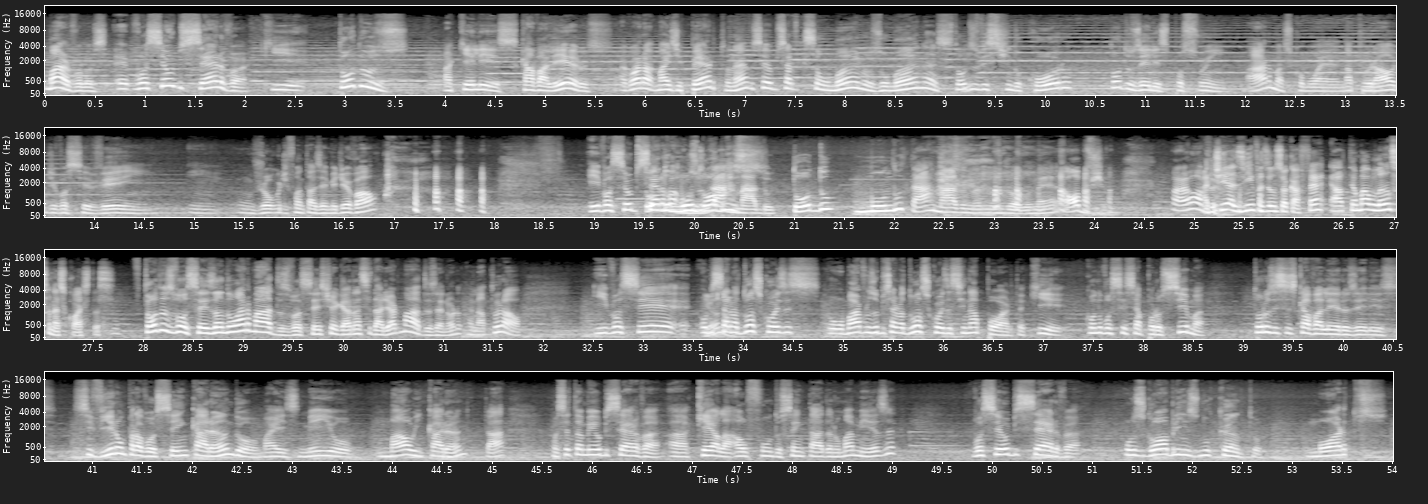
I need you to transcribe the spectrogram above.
Marvelous, é, você observa que todos aqueles cavaleiros, agora mais de perto, né? Você observa que são humanos, humanas, todos vestindo couro. Todos eles possuem armas, como é natural de você ver em, em um jogo de fantasia medieval. e você observa Todo mundo tá goblins... armado. Todo mundo tá armado no, no jogo, né? Óbvio. Ah, é A óbvio. tiazinha fazendo seu café, ela tem uma lança nas costas. Todos vocês andam armados, vocês chegaram na cidade armados, é, nor- é natural. E você observa não. duas coisas, o Marvelous observa duas coisas assim na porta, que quando você se aproxima, todos esses cavaleiros, eles se viram pra você encarando, mas meio mal encarando, tá? Você também observa aquela ao fundo sentada numa mesa. Você observa os goblins no canto, mortos,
